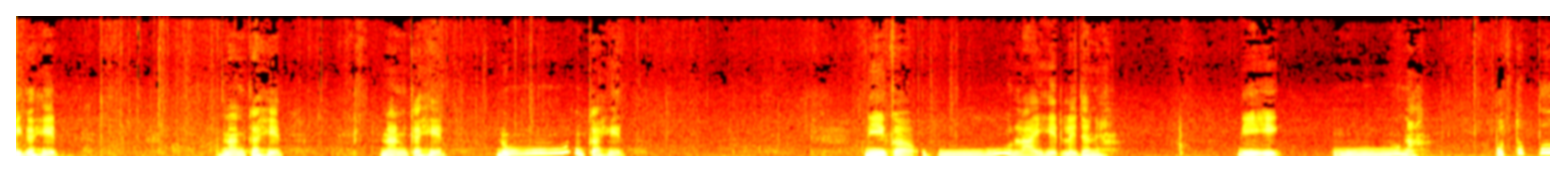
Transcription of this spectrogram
ี่ก็เห็ด นั่นก็เห็ด นั่นก็เห็ด นู้นก็เห็ด นี่ก็โอ้โหหลายเห็ดเลยจ้ะเนี่ย นี่อีกอู้น่ะ ปุตตปู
